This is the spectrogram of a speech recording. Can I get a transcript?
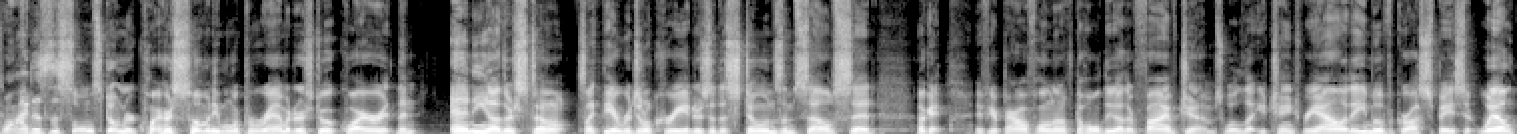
Why does the Soul Stone require so many more parameters to acquire it than any other stone? It's like the original creators of the stones themselves said, okay, if you're powerful enough to hold the other five gems, we'll let you change reality, move across space at will,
